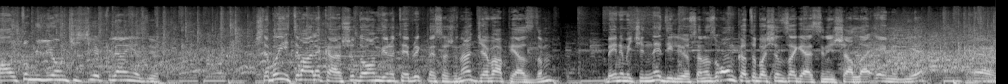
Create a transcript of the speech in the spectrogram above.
6 milyon kişiye falan yazıyor. İşte bu ihtimale karşı doğum günü tebrik mesajına cevap yazdım. Benim için ne diliyorsanız 10 katı başınıza gelsin inşallah Emi diye. Evet.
